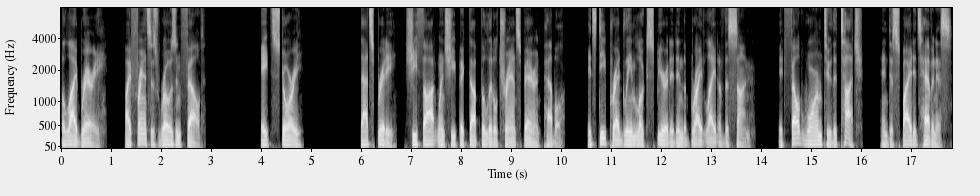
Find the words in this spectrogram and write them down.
The Library by Francis Rosenfeld. Eighth story. That's pretty, she thought when she picked up the little transparent pebble. Its deep red gleam looked spirited in the bright light of the sun. It felt warm to the touch, and despite its heaviness,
